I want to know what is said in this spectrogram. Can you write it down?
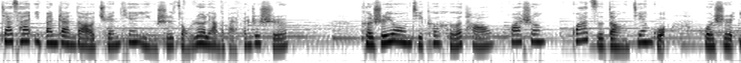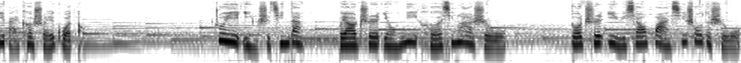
加餐一般占到全天饮食总热量的百分之十，可食用几颗核桃、花生、瓜子等坚果，或是一百克水果等。注意饮食清淡，不要吃油腻和辛辣食物，多吃易于消化吸收的食物。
